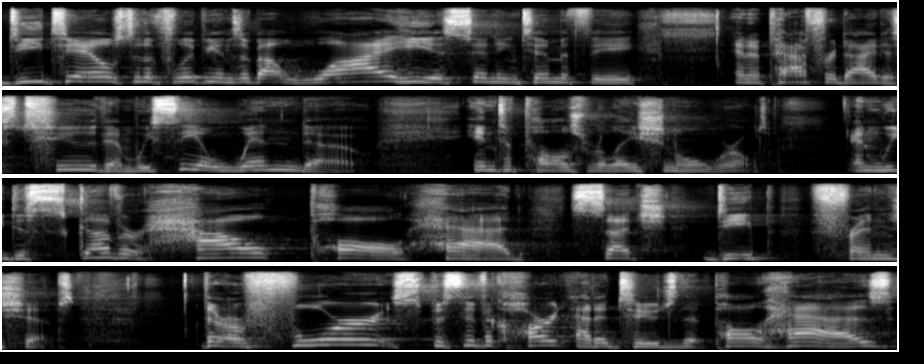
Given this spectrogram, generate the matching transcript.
details to the Philippians about why he is sending Timothy and Epaphroditus to them, we see a window into Paul's relational world. And we discover how Paul had such deep friendships. There are four specific heart attitudes that Paul has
